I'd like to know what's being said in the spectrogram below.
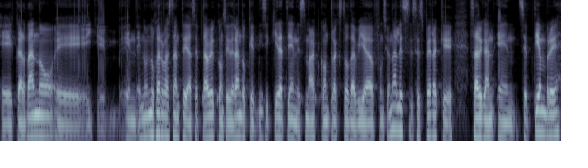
Eh, Cardano eh, en, un lugar bastante aceptable considerando que ni siquiera tienen smart contracts todavía funcionales. Se espera que salgan en septiembre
